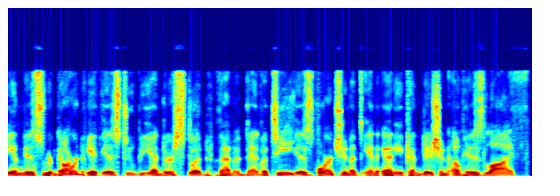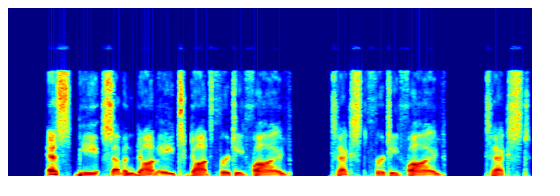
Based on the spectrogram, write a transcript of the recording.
In this regard, it is to be understood that a devotee is fortunate in any condition of his life. SB 7.8.35. Text 35. Text.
